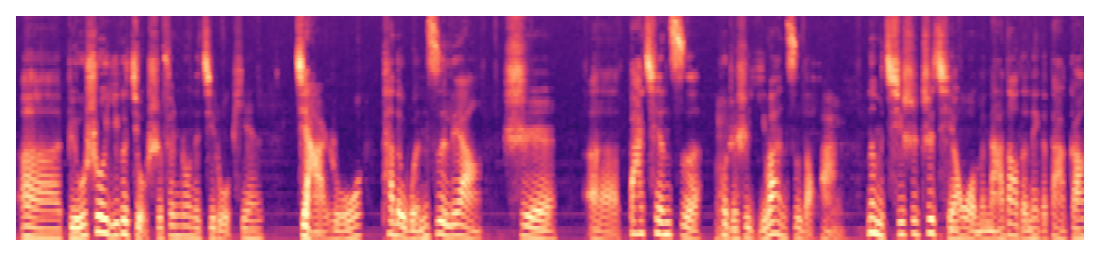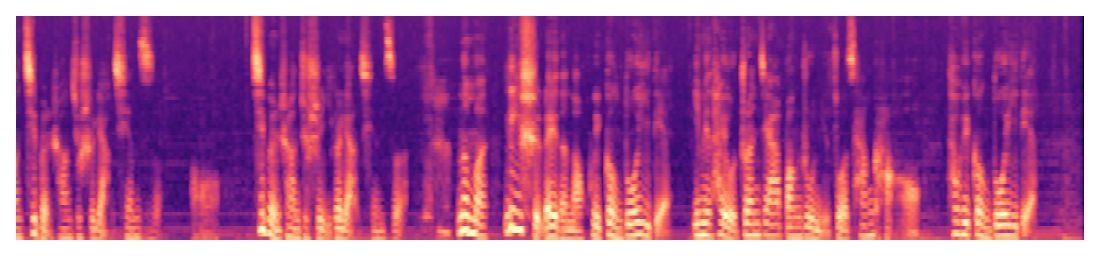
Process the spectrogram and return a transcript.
呃，比如说一个九十分钟的纪录片，假如它的文字量是呃八千字或者是一万字的话，那么其实之前我们拿到的那个大纲基本上就是两千字。哦。基本上就是一个两千字，那么历史类的呢会更多一点，因为它有专家帮助你做参考，它会更多一点。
